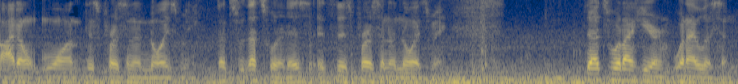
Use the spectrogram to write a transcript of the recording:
I don't want this person annoys me. That's that's what it is. It's this person annoys me. That's what I hear when I listen.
